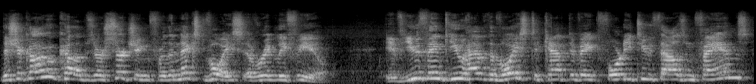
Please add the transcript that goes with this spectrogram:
The Chicago Cubs are searching for the next voice of Wrigley Field. If you think you have the voice to captivate 42,000 fans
